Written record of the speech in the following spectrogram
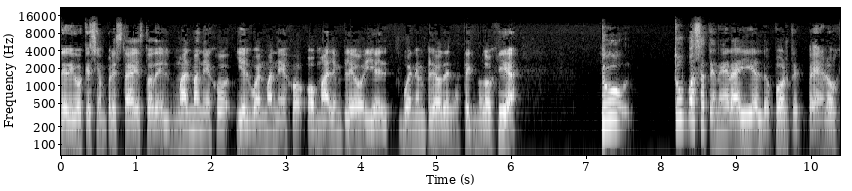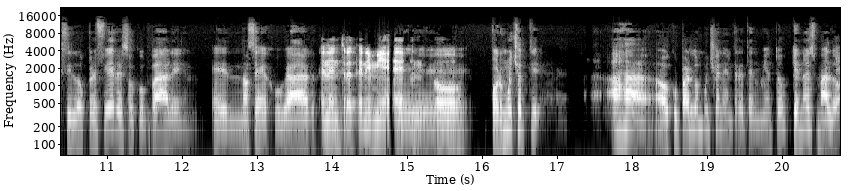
te digo que siempre está esto del mal manejo y el buen manejo, o mal empleo y el buen empleo de la tecnología. Tú, tú vas a tener ahí el deporte, pero si lo prefieres ocupar en, en no sé, jugar. En entretenimiento. Eh, por mucho tiempo. Ajá, ocuparlo mucho en entretenimiento, que no es malo,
